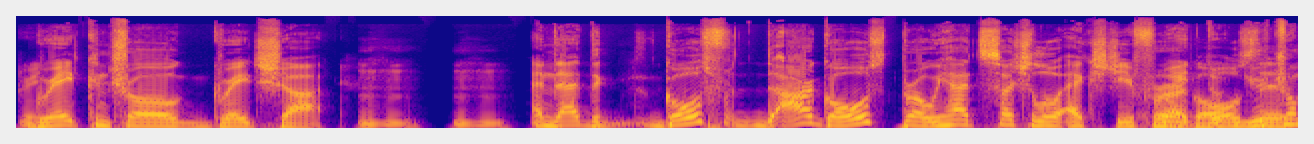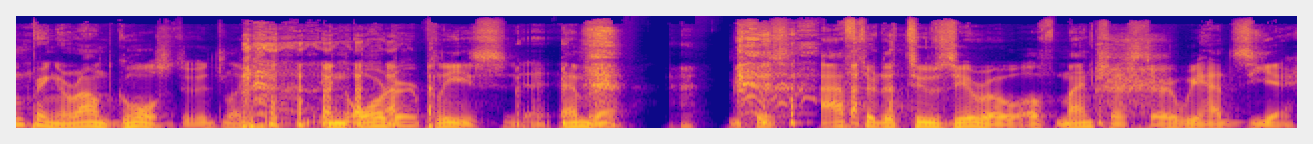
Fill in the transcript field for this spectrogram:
great. Great control, great shot. Mm-hmm. Mm-hmm. And that the goals for our goals, bro, we had such low XG for our Wait, dude, goals. you're that- jumping around goals, dude. Like in order, please, Emre. Because after the 2-0 of Manchester, we had Ziyech.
